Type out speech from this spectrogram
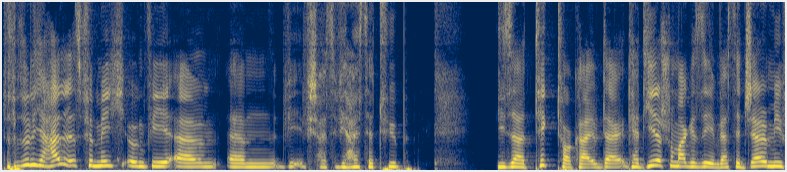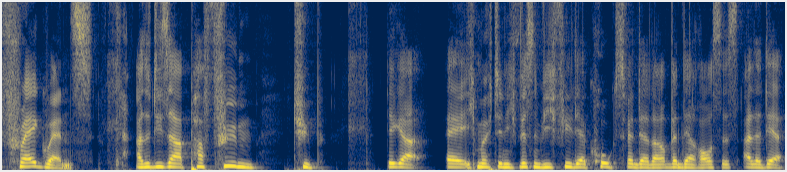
Das persönliche Highlight ist für mich irgendwie, ähm, ähm, wie, scheiße, wie heißt der Typ? Dieser TikToker, der hat jeder schon mal gesehen, wer ist der? Jeremy Fragrance. Also dieser Parfüm-Typ Digga, ey, ich möchte nicht wissen, wie viel der koks, wenn der, da, wenn der raus ist. Alter, der,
